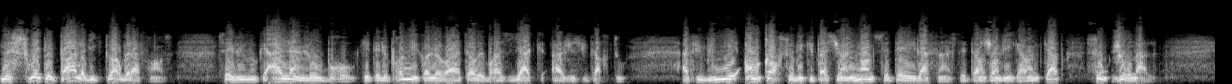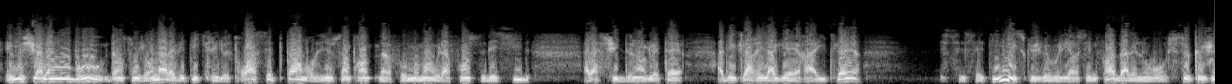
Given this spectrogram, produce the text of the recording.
ne souhaitait pas la victoire de la France. Savez-vous qu'Alain Lobreau, qui était le premier collaborateur de Brasillac à Je suis partout, a publié encore sur l'occupation allemande, c'était la fin, c'était en janvier 44, son journal. Et M. Alain Aubrou, dans son journal, avait écrit le 3 septembre 1939, au moment où la France se décide, à la suite de l'Angleterre, à déclarer la guerre à Hitler, c'est inouï ce que je vais vous dire, c'est une phrase d'Alain Aubrou. Ce que je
